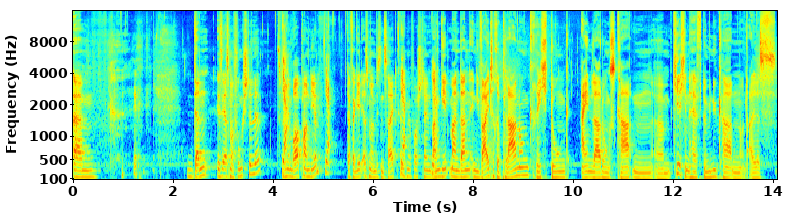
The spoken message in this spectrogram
Ähm, dann ist erstmal Funkstille zwischen Ja. dem Brautpaar und dir. Ja. Da vergeht erstmal ein bisschen Zeit, kann Ja. ich mir vorstellen. Ja. Wann geht man dann in die weitere Planung Richtung Einladungskarten, ähm, Kirchenhefte, Menükarten und alles,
